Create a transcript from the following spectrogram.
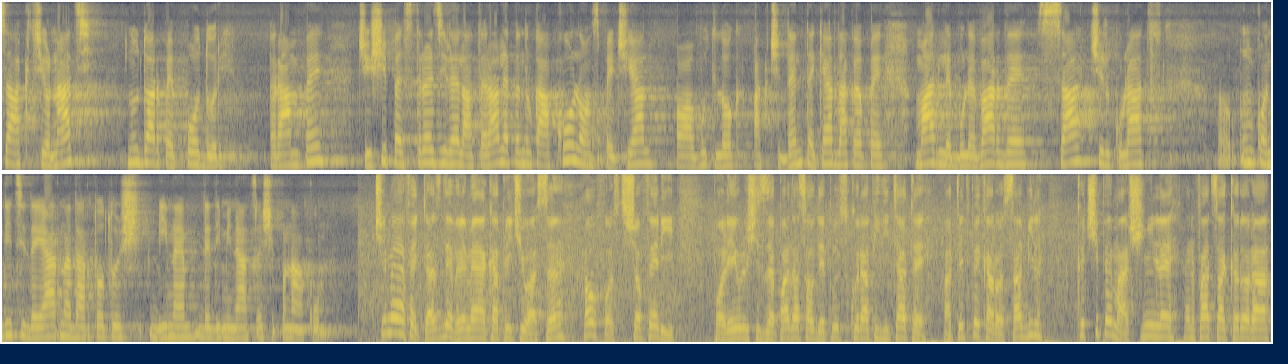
să acționați nu doar pe poduri, rampe, ci și pe străzile laterale, pentru că acolo, în special, au avut loc accidente, chiar dacă pe marile bulevarde s-a circulat uh, în condiții de iarnă, dar totuși bine de dimineață și până acum. Cei mai afectați de vremea capricioasă au fost șoferii. Poleiul și zăpada s-au depus cu rapiditate, atât pe carosabil, cât și pe mașinile în fața cărora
